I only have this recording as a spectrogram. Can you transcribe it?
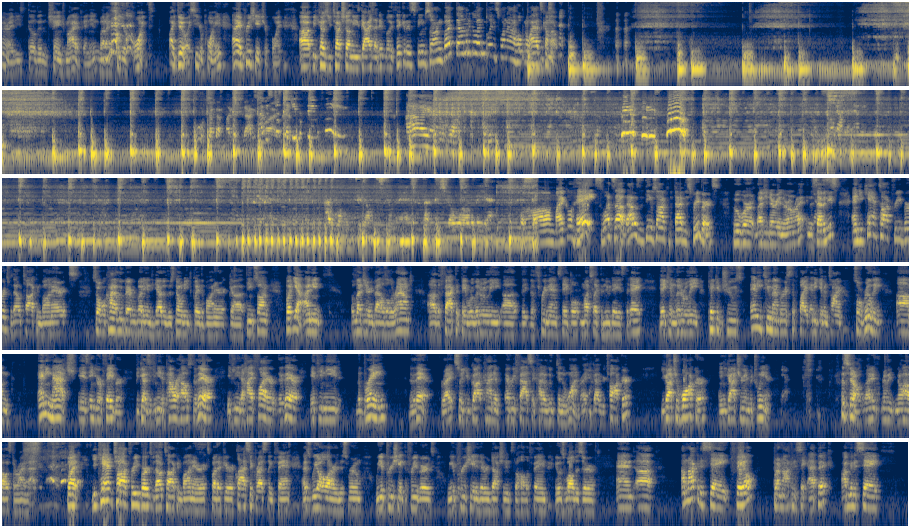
All right, he still didn't change my opinion, but I see your point. I do. I see your point, and I appreciate your point. Uh, because you touched on these guys, I didn't really think of this theme song, but I'm going to go ahead and play this one now. I hope no ads come out. I was just thinking the same thing. I am the one. Slow down, Manny. I won't do your stomach. I miss your world of it yet. Oh, Michael Hayes, what's up? That was the theme song for the Fabulous Freebirds, who were legendary in their own right in the Yes. 70s. And you can't talk Freebirds without talking Von Erichs. So we'll kind of loop everybody in together. There's no need to play the Von Erich uh, theme song. But yeah, I mean, legendary battles all around. Uh, the fact that they were literally uh, the, the three man staple, much like the New Day is today. They can literally pick and choose any two members to fight any given time. So really, um, any match is in your favor because if you need a powerhouse, they're there. If you need a high flyer, they're there. If you need the brain, they're there. Right? So you've got kind of every facet kind of looped into one. Right? You got your talker, you got your walker, and you got your in betweener. Yeah. so I didn't really know how else to rhyme that. But you can't talk Freebirds without talking Von Erichs. But if you're a classic wrestling fan, as we all are in this room, we appreciate the Freebirds. We appreciated their induction into the Hall of Fame. It was well deserved. And uh, I'm not going to say fail, but I'm not going to say epic. I'm going to say,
